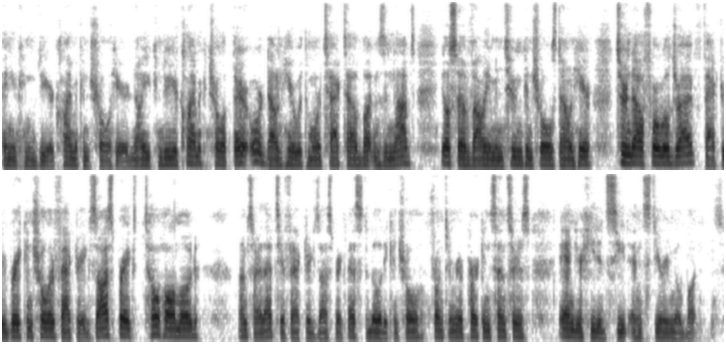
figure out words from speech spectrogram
and you can do your climate control here. Now you can do your climate control up there or down here with more tactile buttons and knobs. You also have volume and tune controls down here. Turn dial four-wheel drive, factory brake controller, factory exhaust brakes, tow haul mode. I'm sorry, that's your factory exhaust brake. That's stability control, front and rear parking sensors, and your heated seat and steering wheel buttons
